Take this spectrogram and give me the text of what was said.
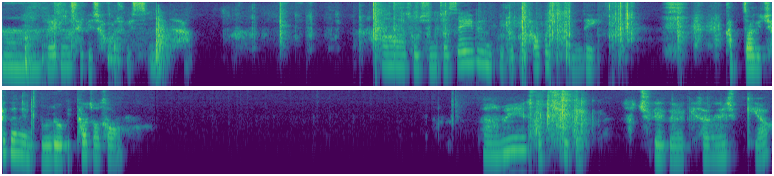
음, 빨간색을 적어주겠습니다. 아, 저 진짜 세이빙 보드가 사고 싶은데 갑자기 최근에 물욕이 터져서 다음에 저축액, 저축액을 계산을 해줄게요.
